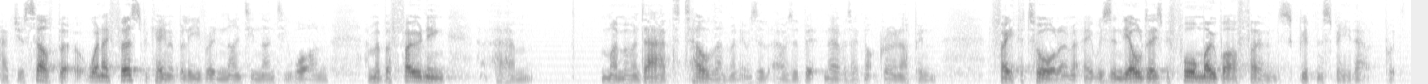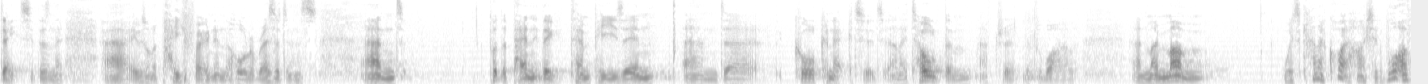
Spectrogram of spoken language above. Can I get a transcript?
had yourself. But when I first became a believer in 1991, I remember phoning um, my mum and dad to tell them, and it was a, I was a bit nervous. I'd not grown up in faith at all. And it was in the old days before mobile phones. Goodness me, that puts dates, it, doesn't it? Uh, it was on a payphone in the hall of residence. And put the, pen, the 10p's in and uh, the call connected. And I told them after a little while. And my mum was kind of quite harsh. She said, What have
